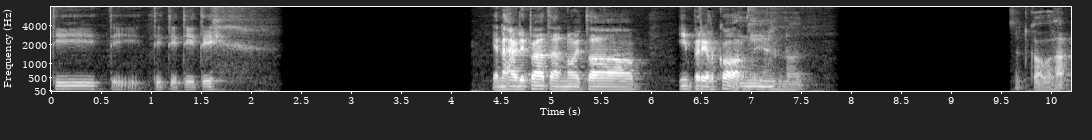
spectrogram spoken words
Ti, ti, ti, ti, ti, ti. Ja nähdään ylipäätään noita Imperial Guardia. Niin, no. Jotka on vähän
